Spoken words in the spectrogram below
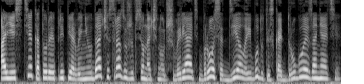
А есть те, которые при первой неудаче сразу же все начнут швырять, бросят дело и будут искать другое занятие.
